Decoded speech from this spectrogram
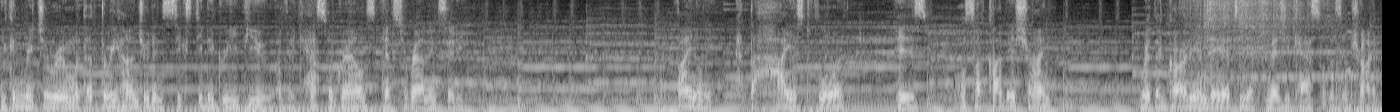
you can reach a room with a 360 degree view of the castle grounds and surrounding city. Finally, at the highest floor is Osakabe Shrine, where the guardian deity of Himeji Castle is enshrined.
